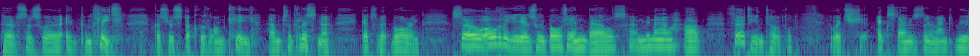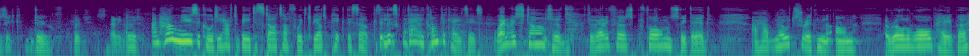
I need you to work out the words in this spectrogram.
purposes were incomplete because you're stuck with one key and to the listener gets a bit boring. So over the years we brought in bells and we now have 30 in total, which extends the amount of music can do, which is very good. And how musical do you have to be to start off with to be able to pick this up? Because it looks fairly complicated. When we started, the very first performance we did, I had notes written on a roll of wallpaper,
